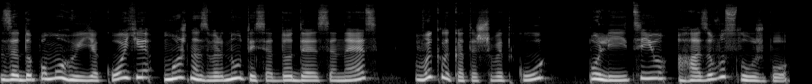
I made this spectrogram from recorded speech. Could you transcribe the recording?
за допомогою якої можна звернутися до ДСНС, викликати швидку, поліцію, газову службу.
